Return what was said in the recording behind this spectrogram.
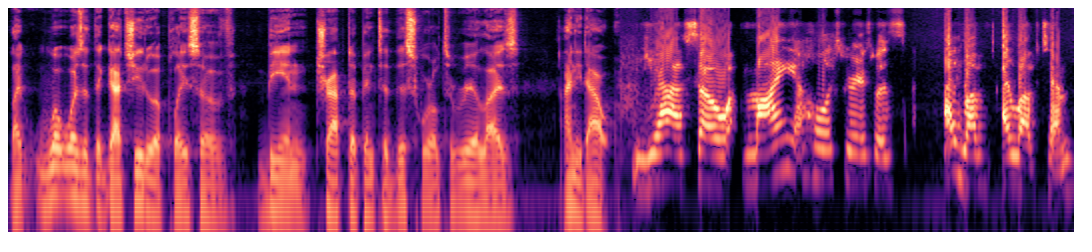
Like, what was it that got you to a place of being trapped up into this world to realize I need out? Yeah. So my whole experience was I loved I loved him.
